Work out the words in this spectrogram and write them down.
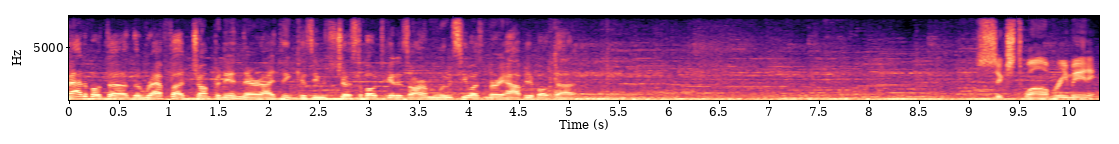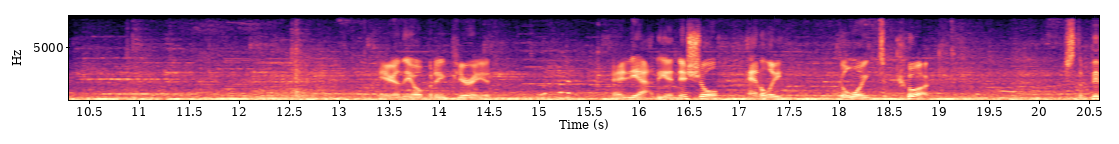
mad about the, the ref uh, jumping in there, I think, because he was just about to get his arm loose. He wasn't very happy about that. 6-12 remaining. Here in the opening period. And yeah, the initial penalty going to Cooke. Just a bit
